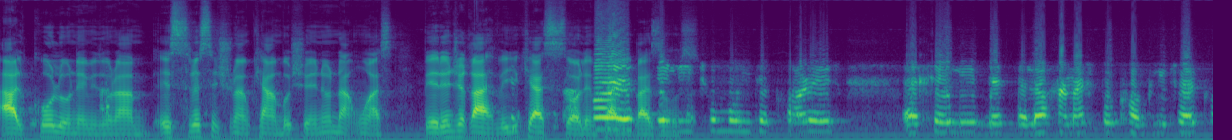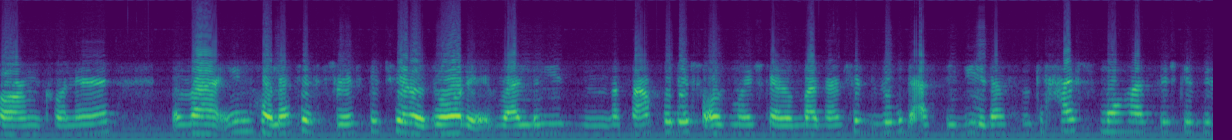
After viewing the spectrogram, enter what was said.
الکل و نمی‌دونم استرسشون هم کم باشه اینا نه اون است برنج قهوه‌ای که از سالم ترین غذاست. چون محیط کارش خیلی به اصطلاح همش با کامپیوتر کار می‌کنه. و این حالت استرس رو چرا داره؟ ولی مثلا خودش آزمایش کرد بدن شد دیده بود؟ اسیدیه. دست که هشت ماه هستش که زیر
